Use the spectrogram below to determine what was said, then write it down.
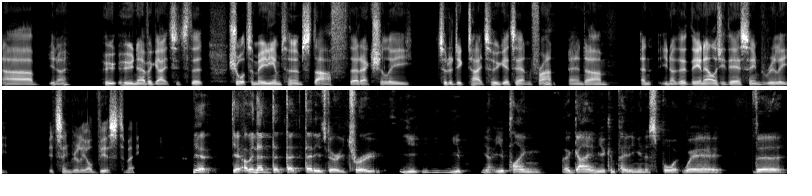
Uh, you know, who who navigates? It's that short to medium term stuff that actually sort of dictates who gets out in front. And um, and you know the the analogy there seemed really it seemed really obvious to me. Yeah, yeah. I mean that that that, that is very true. You you you know you're playing a game. You're competing in a sport where the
